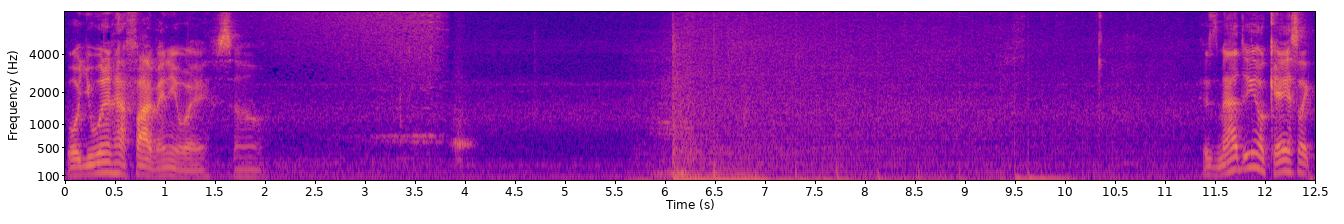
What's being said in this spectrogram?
Well, you wouldn't have five anyway, so. Is Matt doing okay? It's like.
